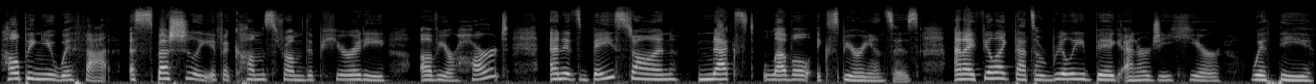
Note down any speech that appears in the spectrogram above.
helping you with that, especially if it comes from the purity of your heart and it's based on next level experiences. And I feel like that's a really big energy here with the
